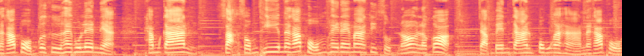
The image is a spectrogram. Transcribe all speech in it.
นะครับ ผมก็คือให้ผู้เล่นเนี่ยทำการสะสมทีมนะครับ ผมให้ได้มากที่สุดเนาะแล้วก็จะเป็นการปรุงอาหารนะครับ ผม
